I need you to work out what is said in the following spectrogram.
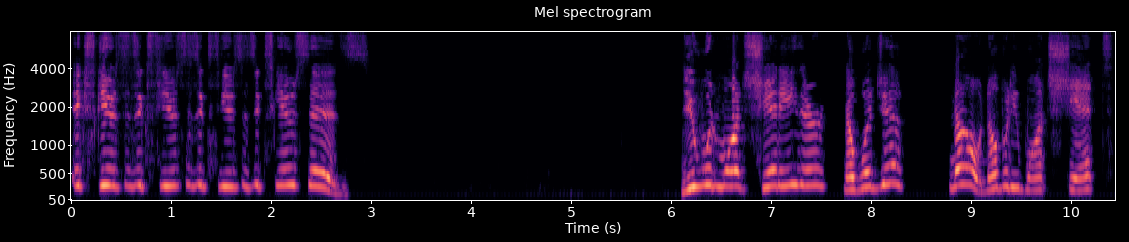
excuses, excuses, excuses, excuses. You wouldn't want shit either, now would you? No, nobody wants shit.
